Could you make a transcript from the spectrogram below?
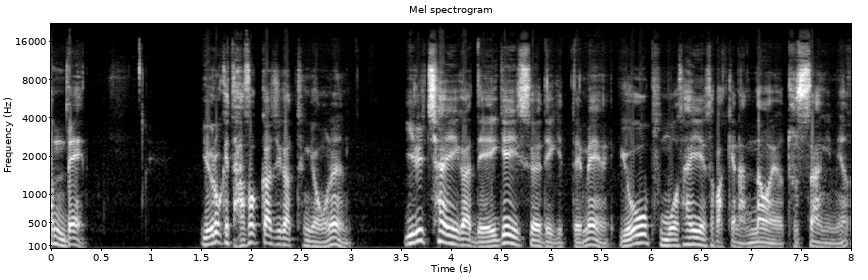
헌데 이렇게 다섯 가지 같은 경우는 1 차이가 4개 있어야 되기 때문에 요 부모 사이에서밖에 안 나와요. 두 쌍이면.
